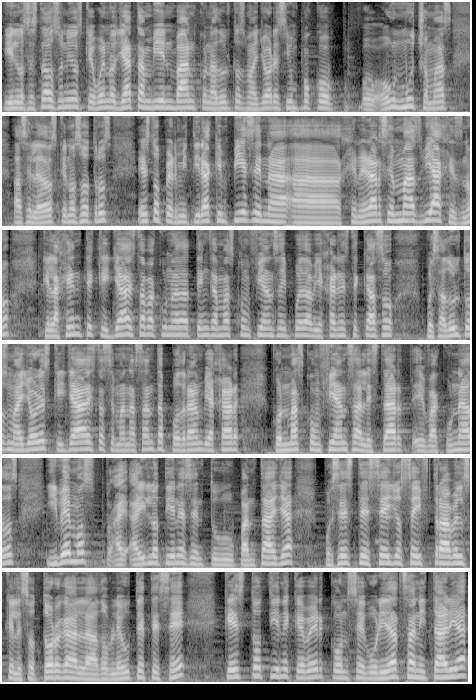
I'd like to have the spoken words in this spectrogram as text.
y en los Estados Unidos, que bueno, ya también van con adultos mayores y un poco, o aún mucho más acelerados que nosotros, esto permitirá que empiecen a, a generarse más viajes, ¿no? Que la gente que ya está vacunada tenga más confianza y pueda viajar, en este caso, pues adultos mayores que ya esta Semana Santa podrán viajar con más confianza al estar eh, vacunados. Y vemos, ahí, ahí lo tienes en tu pantalla, pues este sello Safe Travels que les otorga la WTTC, que esto tiene que ver con seguridad sanitaria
